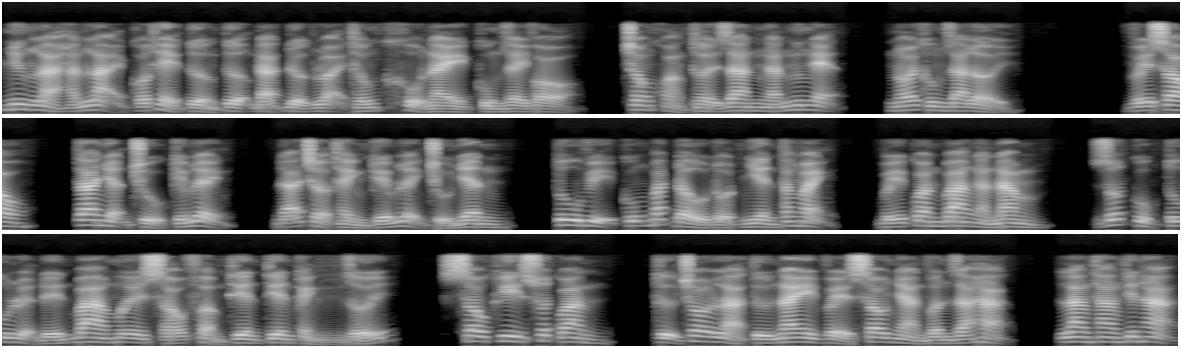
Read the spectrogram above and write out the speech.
nhưng là hắn lại có thể tưởng tượng đạt được loại thống khổ này cùng dày vò, trong khoảng thời gian ngắn ngưng nghẹn, nói không ra lời. Về sau, ta nhận chủ kiếm lệnh, đã trở thành kiếm lệnh chủ nhân, tu vị cũng bắt đầu đột nhiên tăng mạnh, bế quan ba ngàn năm, rốt cục tu luyện đến ba mươi sáu phẩm thiên tiên cảnh giới, sau khi xuất quan, tự cho là từ nay về sau nhàn vân giá hạc, lang thang thiên hạ,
